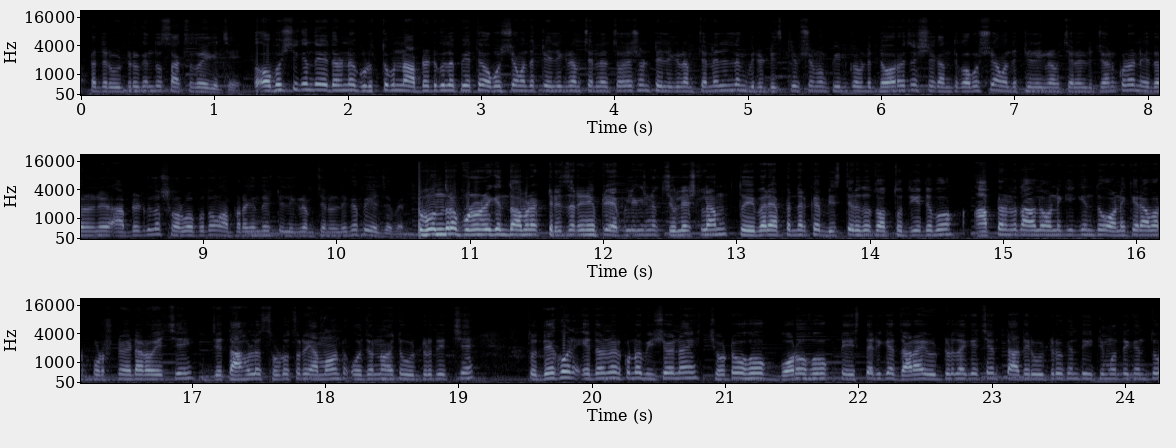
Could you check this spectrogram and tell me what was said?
আপনাদের উইড্রো কিন্তু সাকসেস হয়ে গেছে। অবশ্যই কিন্তু এই ধরনের গুরুত্বপূর্ণ আপডেটগুলো পেতে অবশ্যই আমাদের টেলিগ্রাম চ্যানেল চলে আসুন। Telegram channel link video description এবং পিন কমেন্টে দেওয়া রয়েছে। সেখান থেকে অবশ্যই আমাদের টেলিগ্রাম চ্যানেলে জয়েন করেন। এই ধরনের আপডেটগুলো সর্বপ্রথম আপনারা কিন্তু টেলিগ্রাম চ্যানেল থেকে পেয়ে যাবেন। তো বন্ধুরা, পুনরায় কিন্তু আমরা ট্রেজার এনএফটি অ্যাপ্লিকেশনে চলে আসলাম। তো এবারে আপনাদেরকে বিস্তারিত তথ্য দিয়ে দেবো। আপনারা তাহলে অনেকে কিন্তু, অনেকের আবার প্রশ্ন এটা রয়েছে যে তাহলে ছোটো ছোটো অ্যামাউন্ট ওই জন্য হয়তো উইড্রো দিচ্ছে। তো দেখুন, এ ধরনের কোনো বিষয় নয়। ছোট হোক, বড় হোক, তেইশ তারিখে যারা উইড্রো লাগিয়েছেন, তাদের উইড্রো কিন্তু ইতিমধ্যে কিন্তু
